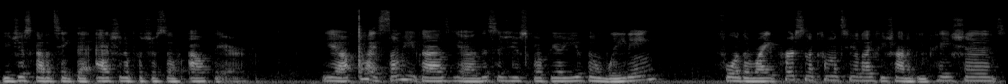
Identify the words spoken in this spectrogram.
You just got to take that action and put yourself out there. Yeah, I feel like some of you guys, yeah, this is you, Scorpio. You've been waiting for the right person to come into your life. You're trying to be patient,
